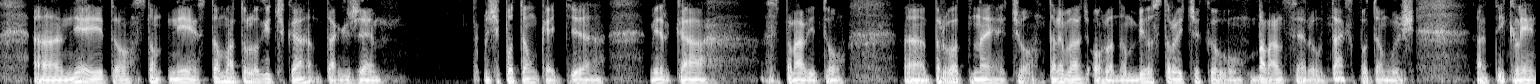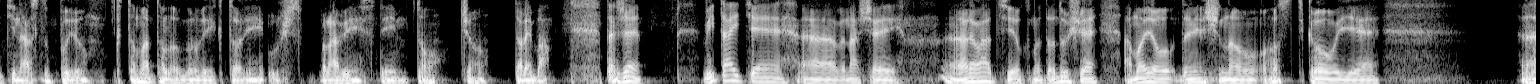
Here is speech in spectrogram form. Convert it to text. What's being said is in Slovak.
Nie je to nie je stomatologička, takže už potom, keď Mirka spraví E, prvotné, čo treba ohľadom biostrojčekov, balancerov, tak potom už a tí klienti nastupujú k stomatologovi, ktorý už spraví s tým to, čo treba. Takže vítajte e, v našej e, relácii Okno do duše a mojou dnešnou hostkou je uh,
